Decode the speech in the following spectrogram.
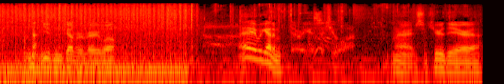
I'm not using cover very well. Hey, we got him. Alright, secure the area.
